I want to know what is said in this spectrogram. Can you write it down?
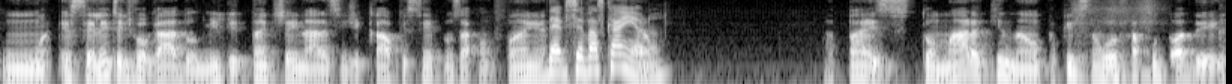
um excelente advogado militante aí na área sindical que sempre nos acompanha. Deve ser vascaíno. É, rapaz, tomara que não, porque senão eu vou ficar com dó dele.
